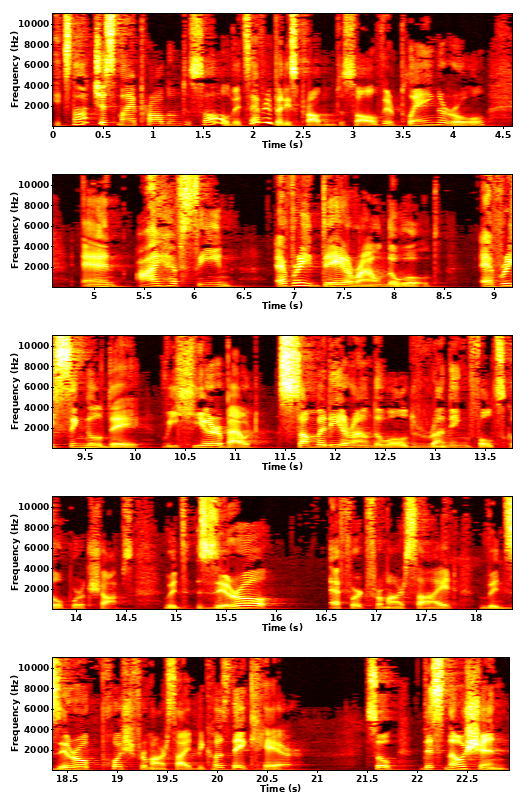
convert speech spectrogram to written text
it's not just my problem to solve. It's everybody's problem to solve. We're playing a role, and I have seen every day around the world, every single day, we hear about somebody around the world running Foldscope workshops with zero effort from our side, with zero push from our side because they care. So this notion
